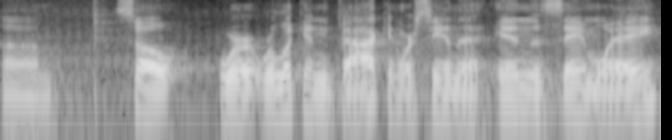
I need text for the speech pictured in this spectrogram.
Um, so we're, we're looking back and we're seeing that in the same way,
